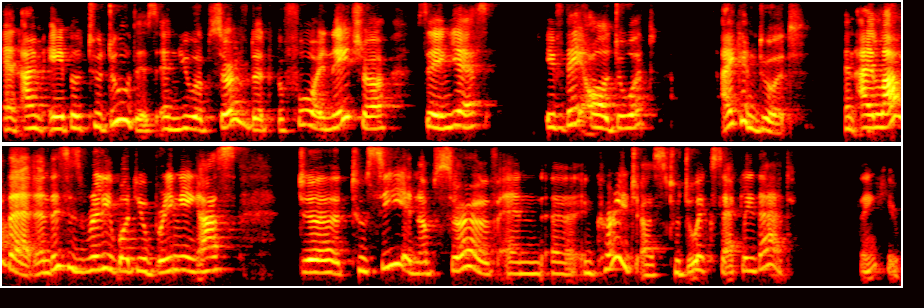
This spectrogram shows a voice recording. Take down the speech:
and i'm able to do this. And you observed it before in nature saying yes if they all do it i can do it and i love that. And this is really what you're bringing us to, to see and observe and uh, encourage us to do exactly that. Thank you.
